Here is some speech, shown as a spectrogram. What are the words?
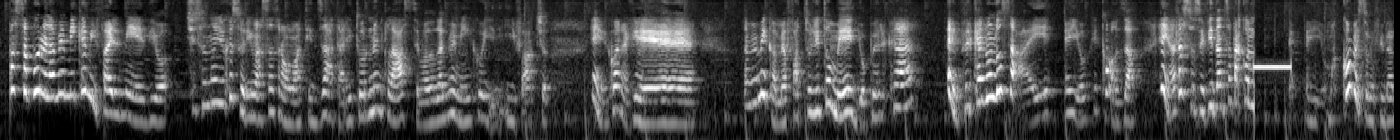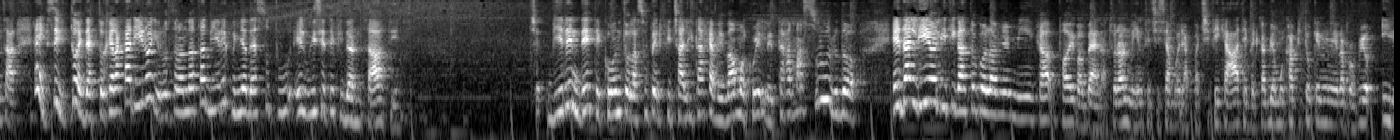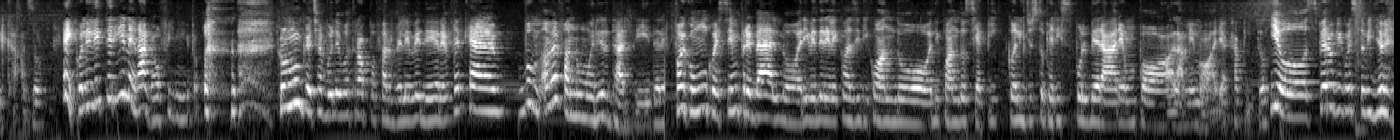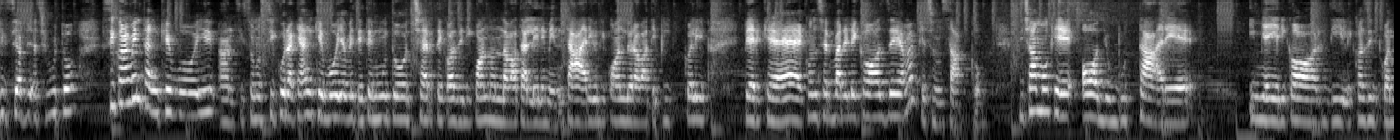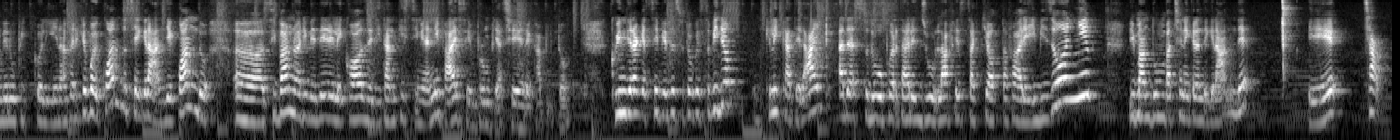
passa pure la mia amica e mi fa il medio ci sono io che sono rimasta traumatizzata ritorno in classe vado dal mio amico e gli, gli faccio eh guarda che la mia amica mi ha fatto il lito medio perché? Eh perché non lo sai? E io che cosa? E adesso sei fidanzata con e io, ma come sono fidanzata? Eh sì, tu hai detto che era carino, io lo sono andata a dire, quindi adesso tu e lui siete fidanzati. Cioè, vi rendete conto la superficialità che avevamo a quell'età? Ma assurdo! E da lì ho litigato con la mia amica. Poi vabbè, naturalmente ci siamo riappacificati perché abbiamo capito che non era proprio il caso. Ecco, le letterine, raga, ho finito. comunque, cioè, volevo troppo farvele vedere perché boh, a me fanno morire da ridere. Poi comunque è sempre bello rivedere le cose di quando, di quando si è piccoli, giusto per rispolverare un po' la memoria, capito? Io spero che questo video vi sia piaciuto. Sicuramente sicuramente anche voi, anzi sono sicura che anche voi avete tenuto certe cose di quando andavate all'elementario, di quando eravate piccoli, perché conservare le cose a me piace un sacco. Diciamo che odio buttare i miei ricordi, le cose di quando ero piccolina, perché poi quando si è grandi e quando uh, si vanno a rivedere le cose di tantissimi anni fa è sempre un piacere, capito? Quindi ragazzi se vi è piaciuto questo video cliccate like, adesso devo portare giù la fessacchiotta a fare i bisogni, vi mando un bacione grande grande e ciao!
